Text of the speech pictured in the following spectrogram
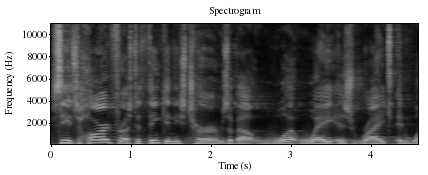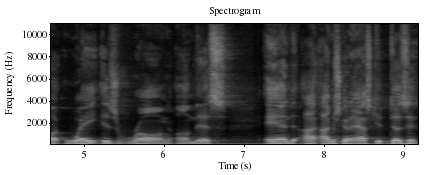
See, it's hard for us to think in these terms about what way is right and what way is wrong on this. And I, am just going to ask you does it,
